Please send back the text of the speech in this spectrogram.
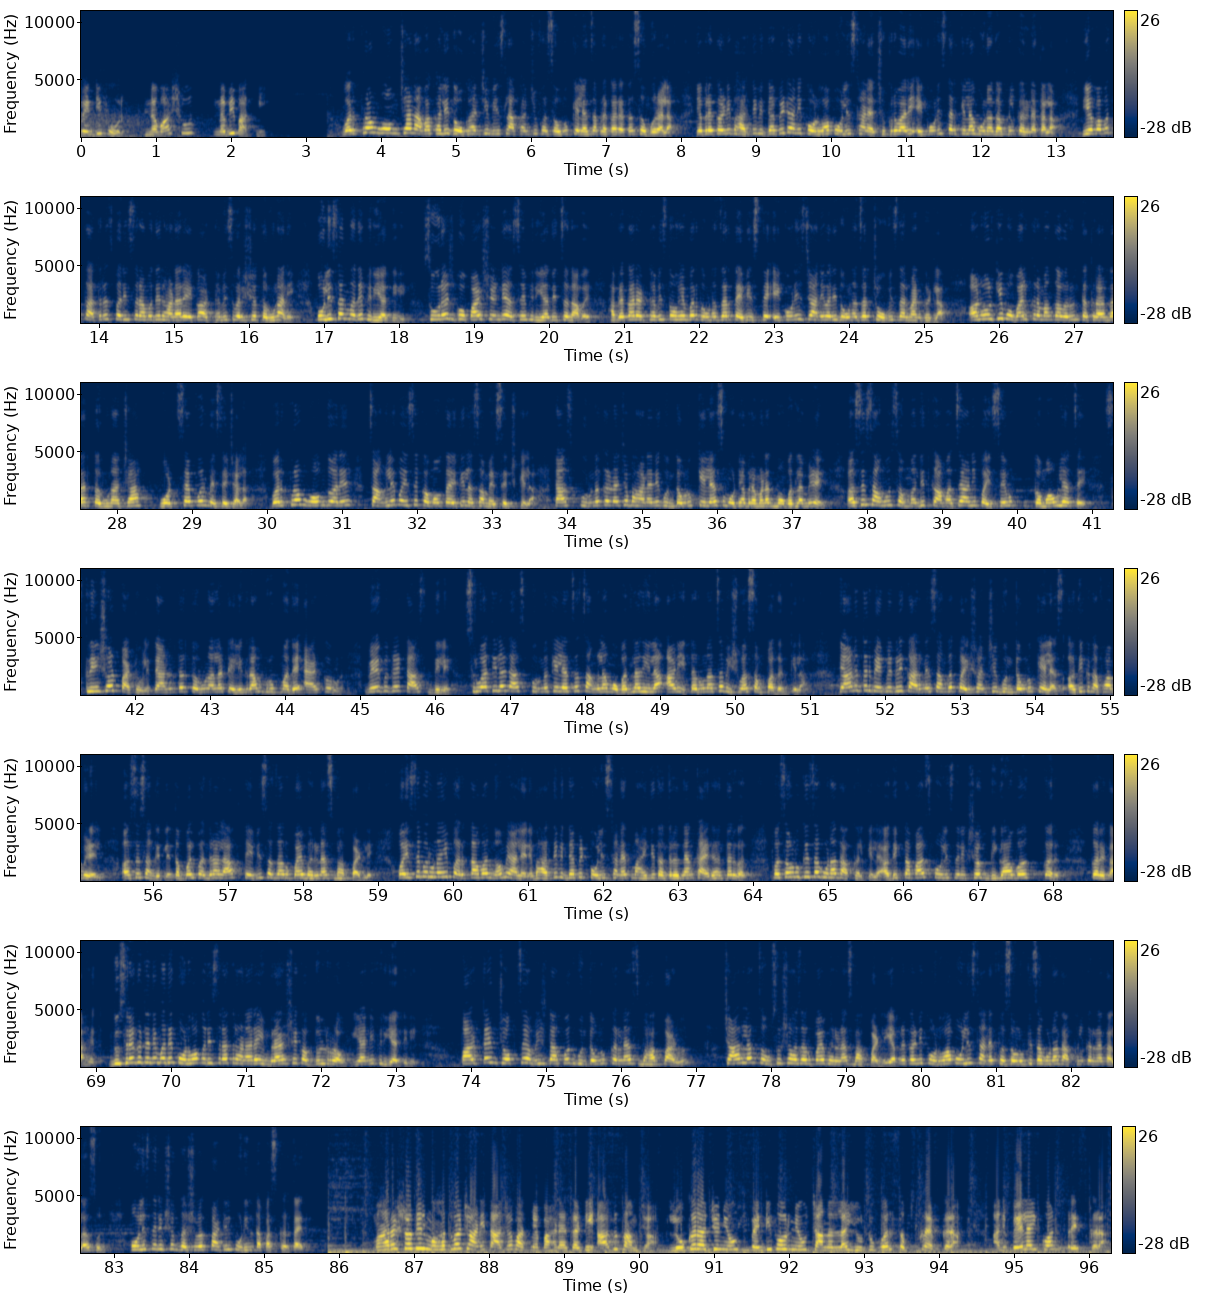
Twenty four. नवा शोध नवी बातमी. वर्क फ्रॉम होमच्या नावाखाली दोघांची वीस लाखांची फसवणूक केल्याचा प्रकार आता समोर आला. या प्रकरणी भारती विद्यापीठ आणि कोंढवा पोलीस ठाण्यात शुक्रवारी एकोणीस तारखेला गुन्हा दाखल करण्यात आला. याबाबत कात्रज परिसरामध्ये राहणाऱ्या एका अठ्ठावीस वर्षीय तरुणाने पोलिसांमध्ये फिर्याद दिली. सूरज गोपाळ शेंडे असे फिर्यादीचं नाव आहे. हा प्रकार अठ्ठावीस नोव्हेंबर दोन हजार तेवीस ते एकोणीस जानेवारी दोन हजार चोवीस दरम्यान घडला. अनोळखी मोबाईल क्रमांकावरून तक्रारदार तरुणाच्या व्हॉट्सॲपवर मेसेज आला. वर्क फ्रॉम होमद्वारे चांगले पैसे कमवता येतील असा मेसेज केला. टास्क पूर्ण करण्याच्या बहाण्याने गुंतवणूक केल्यास मोठ्या प्रमाणात मोबदला मिळेल असे सांगून संबंधित कामाचे आणि पैसे कमावल्याचे स्क्रीनशॉट पाठवले. त्यानंतर तरुणाला टेलिग्राम ग्रुपमध्ये ॲड करून वेगवेगळे टास्क दिले. सुरुवातीला टास्क पूर्ण केल्याचा चांगला मोबदला दिला आणि तरुणाचा विश्वास संपादन केला. त्यानंतर वेगवेगळी कारणे सांगत पैशांची गुंतवणूक केल्यास अधिक नफा मिळेल असे सांगितले. तब्बल पंधरा लाख तेवीस हजार रुपये भरण्यास भाग पाडले. पैसे भरूनही परतावा न मिळाल्याने भारतीय विद्यापीठ पोलीस ठाण्यात माहिती तंत्रज्ञान कायद्याअंतर्गत फसवणुकीचा गुन्हा दाखल केला अधिक तपास पोलीस निरीक्षक दिघावकर करत आहेत. दुसऱ्या घटनेमध्ये कोंढवा परिसरात राहणाऱ्या इम्रान शेख अब्दुल रौफ यांनी फिर्याद दिली. पार्ट टाइम जॉबचे अमिष दाखवत गुंतवणूक करण्यास भाग पाडून चार लाख चौसष्ट हजार रुपये भरण्यास भाग पाडले. या प्रकरणी कोंढवा पोलीस ठाण्यात फसवणुकीचा गुन्हा दाखल करण्यात आला असून पोलीस निरीक्षक दशरथ पाटील पुढील तपास करतायत. महाराष्ट्रातील महत्त्वाच्या आणि ताज्या बातम्या पाहण्यासाठी आजच आमच्या Lokrajya news twenty four news चॅनलला यूट्यूबवर सबस्क्राईब करा आणि बेल आयकॉन प्रेस करा.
